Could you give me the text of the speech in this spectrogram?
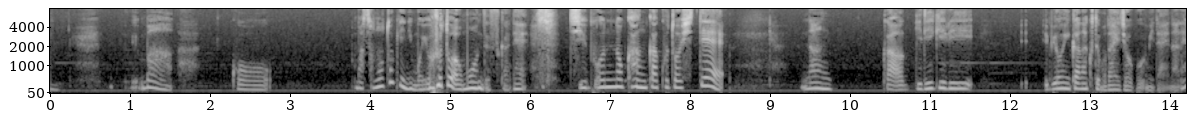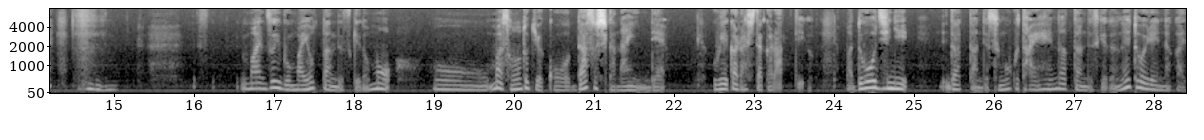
まあこう、まあ、その時にもよるとは思うんですがね。自分の感覚としてなんかギリギリ病院行かなくても大丈夫みたいなね。前随分迷ったんですけどもまあその時はこう出すしかないんで上から下からっていう、まあ、同時にだったんですごく大変だったんですけどねトイレの中で、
